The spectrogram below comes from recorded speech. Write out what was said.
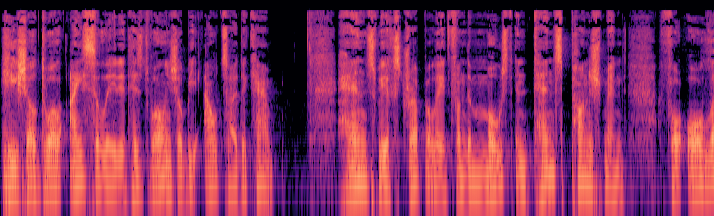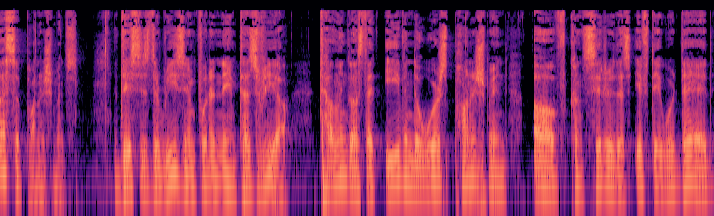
he shall dwell isolated, his dwelling shall be outside the camp. Hence, we extrapolate from the most intense punishment for all lesser punishments. This is the reason for the name Tazria, telling us that even the worst punishment of considered as if they were dead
